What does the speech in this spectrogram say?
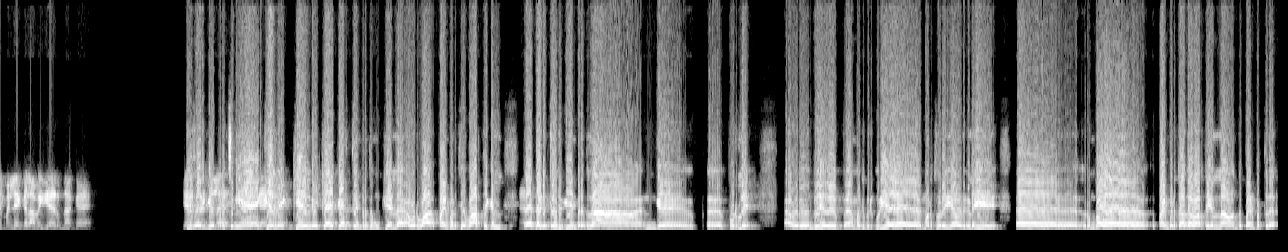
எம்எல்ஏக்கள் அமைதியா இருந்தாங்க. இல்ல சார் இங்க பிரச்சனையே கேள்வி கேள்வி கேட்கறதுன்றது முக்கியம் இல்ல. அவர் பயன்படுத்திய வார்த்தைகள் தடித்து இருக்குன்றதுதான் இங்க பொருளே. அவர் வந்து மதிப்பிற்குரிய மருத்துவர் ஐயா அவர்களை ரொம்ப பயன்படுத்தாத வார்த்தைகள்லாம் வந்து பயன்படுத்துறாரு.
